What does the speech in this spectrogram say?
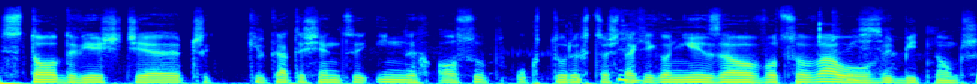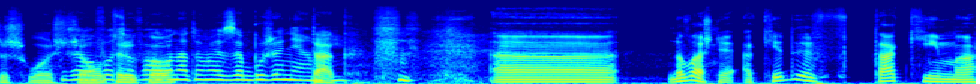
100, e, 200 czy kilka tysięcy innych osób, u których coś takiego nie zaowocowało Oczywiście. wybitną przyszłością. Zaowocowało tylko... natomiast zaburzeniami. Tak. E, no właśnie, a kiedy w takim, e,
